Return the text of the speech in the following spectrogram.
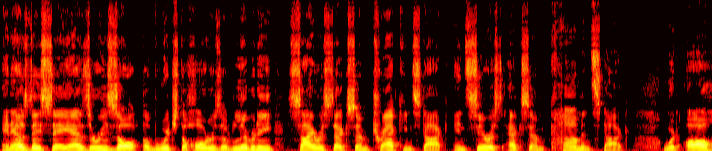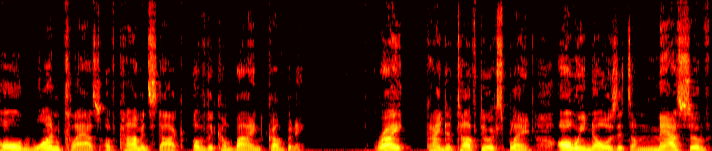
And as they say, as a result of which the holders of Liberty, SiriusXM tracking stock, and SiriusXM common stock would all hold one class of common stock of the combined company. Right? Kind of tough to explain. All we know is it's a massive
